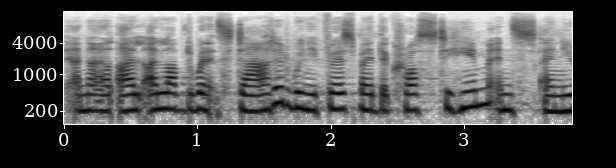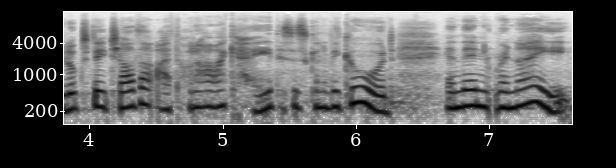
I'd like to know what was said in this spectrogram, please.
and I, I I loved when it started, when you first made the cross to him and, and you looked at each other. I thought, oh, okay, this is going to be good. And then, Renee,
